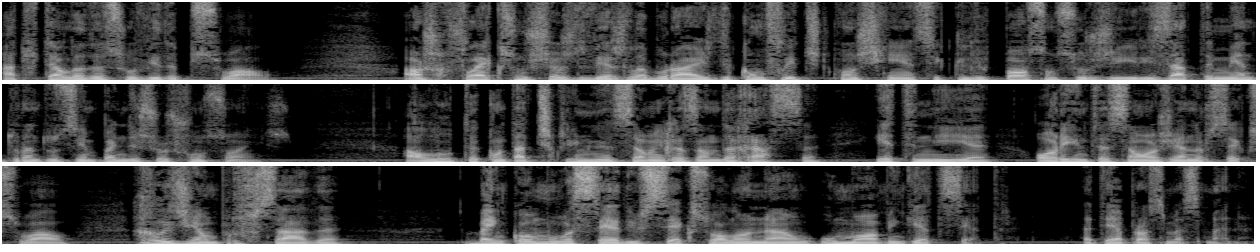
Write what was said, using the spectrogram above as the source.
à tutela da sua vida pessoal, aos reflexos nos seus deveres laborais de conflitos de consciência que lhe possam surgir exatamente durante o desempenho das suas funções, à luta contra a discriminação em razão da raça, etnia, orientação ao género sexual, religião professada, bem como o assédio sexual ou não, o mobbing, etc. Até à próxima semana.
